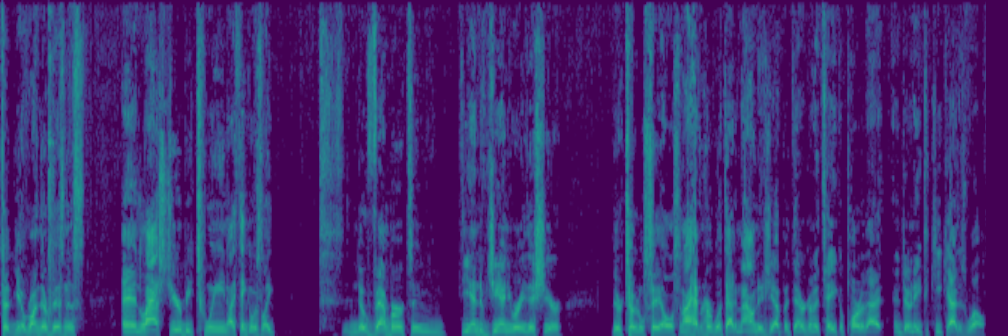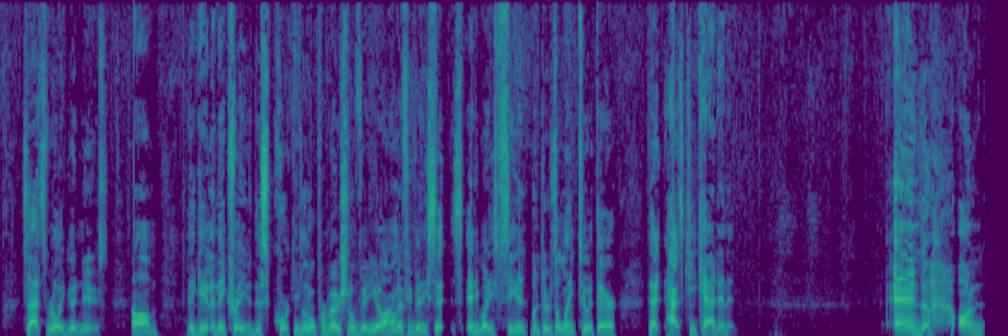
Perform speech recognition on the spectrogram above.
to you know run their business. And last year, between I think it was like November to the end of January this year, their total sales, and I haven't heard what that amount is yet, but they're going to take a part of that and donate to KiCad as well. So that's really good news. Um, they gave and they created this quirky little promotional video. I don't know if you've any anybody's seen it, but there's a link to it there that has KiCad in it. And on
